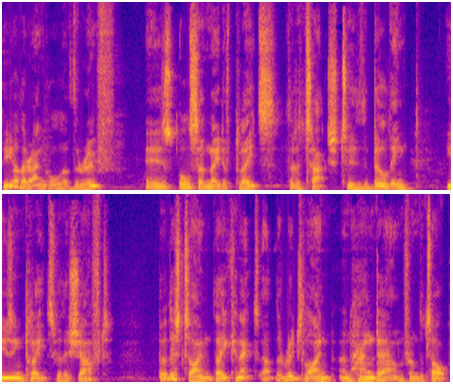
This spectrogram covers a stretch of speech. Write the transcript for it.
The other angle of the roof is also made of plates that attach to the building using plates with a shaft, but this time they connect at the ridge line and hang down from the top.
